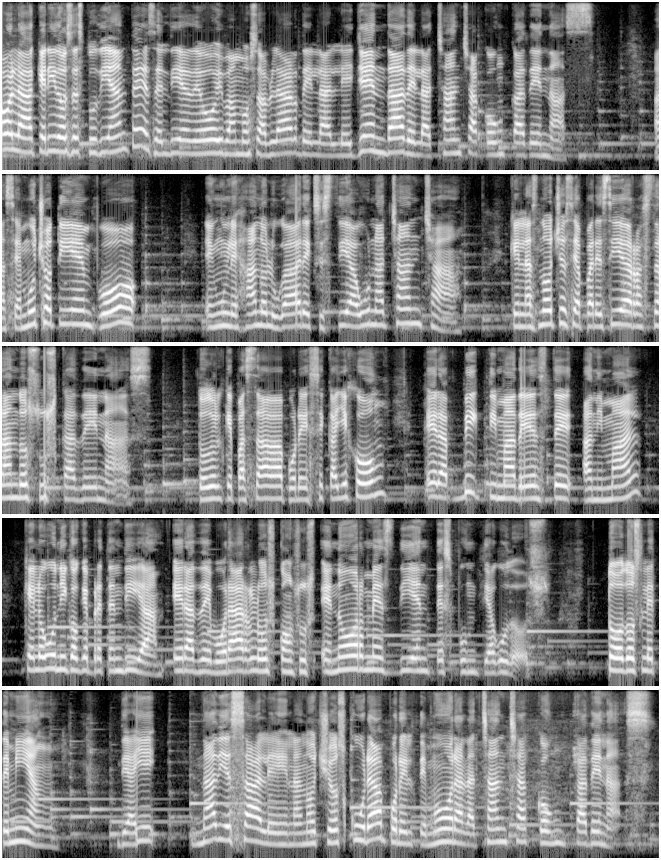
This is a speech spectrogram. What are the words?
Hola queridos estudiantes, el día de hoy vamos a hablar de la leyenda de la chancha con cadenas. Hace mucho tiempo, en un lejano lugar existía una chancha que en las noches se aparecía arrastrando sus cadenas. Todo el que pasaba por ese callejón era víctima de este animal que lo único que pretendía era devorarlos con sus enormes dientes puntiagudos. Todos le temían. De ahí nadie sale en la noche oscura por el temor a la chancha con cadenas.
